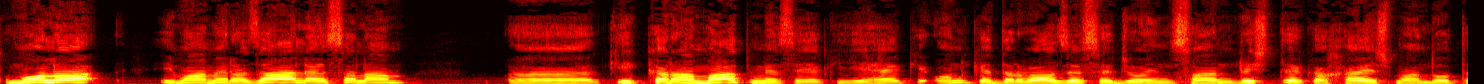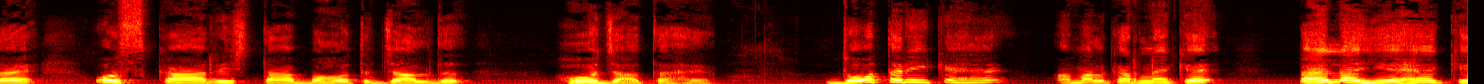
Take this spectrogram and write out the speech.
तो मौला इमाम रज़ा सलाम की करामात में से एक ये है कि उनके दरवाज़े से जो इंसान रिश्ते का ख्वाहिशमंद होता है, उसका रिश्ता बहुत जल्द हो जाता है। दो तरीके हैं अमल करने के। पहला ये है कि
